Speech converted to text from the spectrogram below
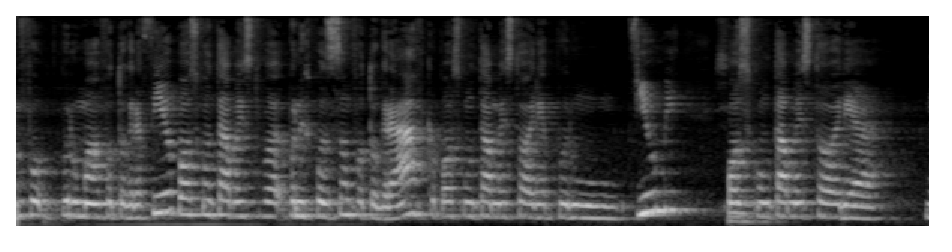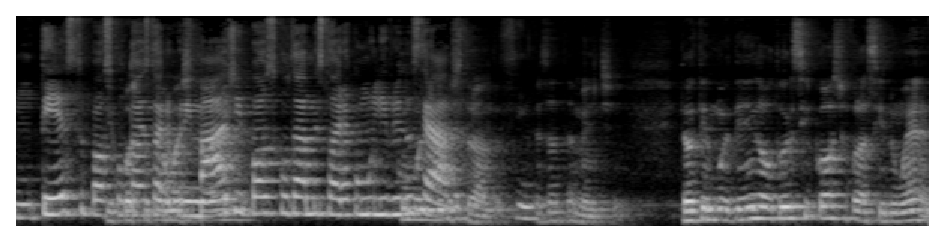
por uma fotografia, eu posso contar uma história por uma exposição fotográfica, eu posso contar uma história por um filme, Sim. posso contar uma história num texto, posso contar uma história por imagem, posso contar uma história como livro como ilustrado. livro ilustrado. Exatamente. Então tem, tem autores que gostam de falar assim, não é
